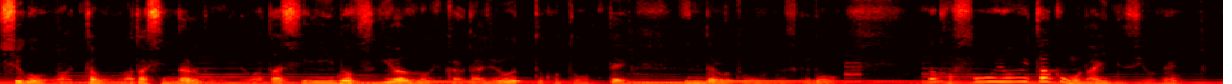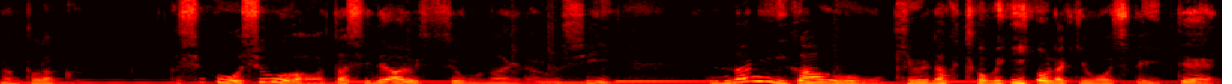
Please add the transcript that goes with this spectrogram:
主語は多分私になると思うんで私の次はうまくいくから大丈夫ってことでいいんだろうと思うんですけどなんかそう読みたくもないんですよね。なんとなく。主語主語が私である必要もないだろうし何がを決めなくてもいいような気もしていて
